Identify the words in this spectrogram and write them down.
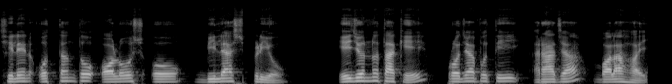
ছিলেন অত্যন্ত অলস ও বিলাসপ্রিয়। এই জন্য তাকে প্রজাপতি রাজা বলা হয়।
